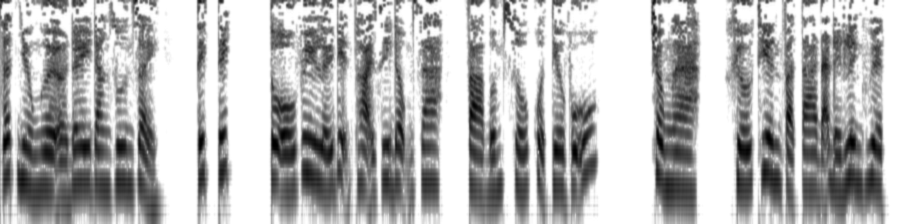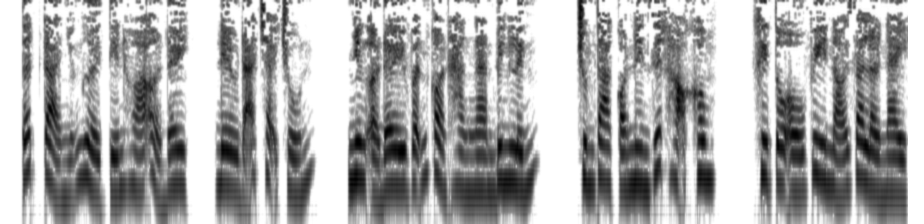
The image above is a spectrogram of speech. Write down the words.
Rất nhiều người ở đây đang run rẩy, tích tích, Tô ố vi lấy điện thoại di động ra và bấm số của tiêu vũ. Chồng à, khiếu thiên và ta đã đến linh huyệt. Tất cả những người tiến hóa ở đây đều đã chạy trốn, nhưng ở đây vẫn còn hàng ngàn binh lính. Chúng ta có nên giết họ không? Khi Tô Ấu Vi nói ra lời này,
